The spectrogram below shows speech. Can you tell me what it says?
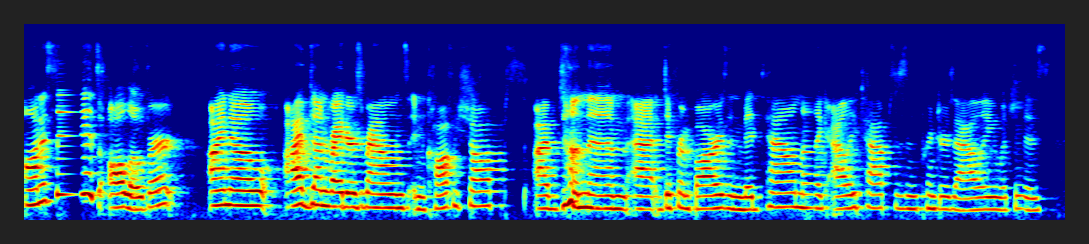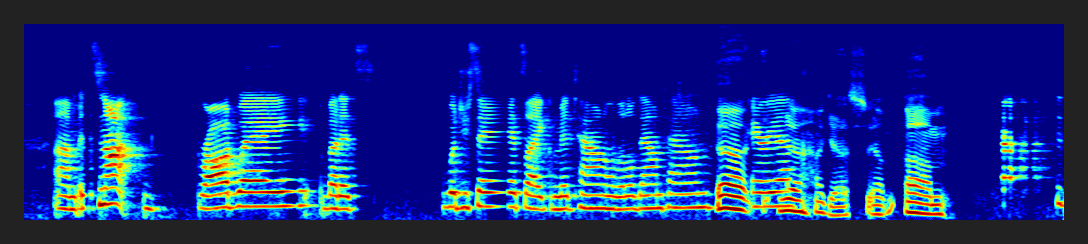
Honestly, it's all over. I know I've done writers' rounds in coffee shops. I've done them at different bars in Midtown, like Alley Taps is in Printers Alley, which is, um, it's not Broadway, but it's, would you say it's like Midtown, a little downtown Yeah, area? yeah, I guess. Yeah. Um,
